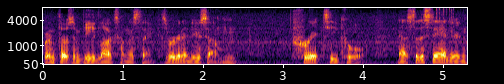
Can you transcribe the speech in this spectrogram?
We're going to throw some bead locks on this thing because we're going to do something pretty cool. Now, instead of standard,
